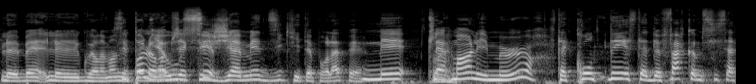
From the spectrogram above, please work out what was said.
Le, ben, le gouvernement de pas leur objectif. jamais dit qu'il était pour la paix. Mais clairement, les murs, C'était contenir, c'était de faire comme si ça,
